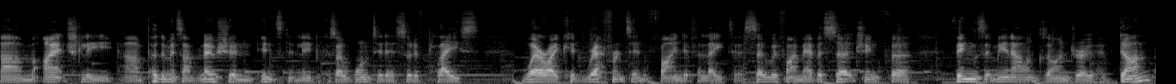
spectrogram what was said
um, I actually um, put them inside Notion instantly because I wanted a sort of place where I could reference it and find it for later. So if I'm ever searching for things that me and Alexandro have done,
